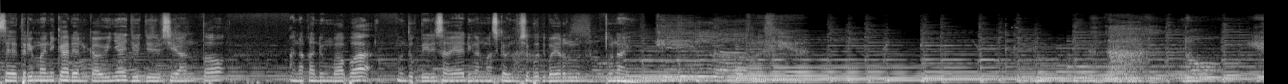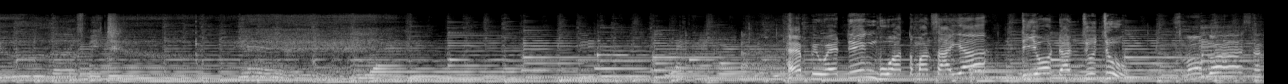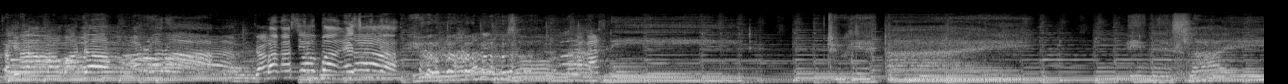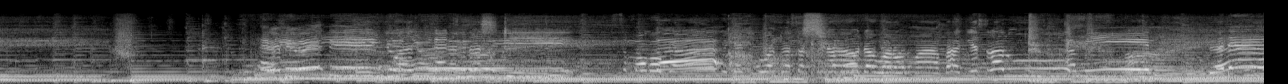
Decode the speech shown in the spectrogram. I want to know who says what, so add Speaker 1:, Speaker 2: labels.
Speaker 1: Saya terima nikah dan kawinnya Jujur Sianto, anak kandung bapak. Untuk diri saya dengan mas kawin tersebut dibayar lunai.
Speaker 2: In.
Speaker 3: Happy wedding buat teman saya Dio dan Juju.
Speaker 4: Semoga
Speaker 3: kita mawadah ada. Makasih lupa
Speaker 5: es-nya. Makasih. mawadah warahmah. Bahagia selalu. Amin. Dadah.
